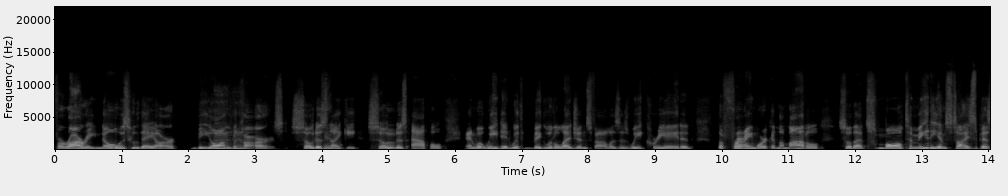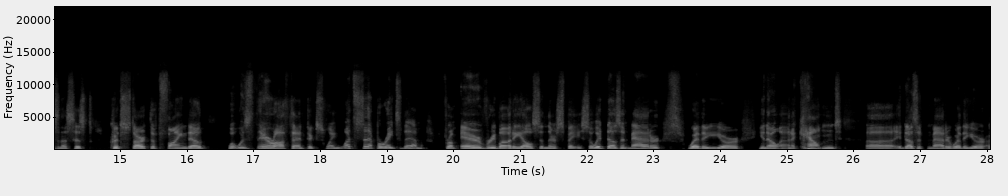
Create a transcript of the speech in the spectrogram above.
Ferrari knows who they are beyond the Mhm. cars. So does Yeah. Nike. So does Apple. And what we did with Big Little Legends, fellas, is we created the framework and the model so that small to medium sized businesses could start to find out what was their authentic swing, what separates them from everybody else in their space. So it doesn't matter whether you're, you know, an accountant, uh, it doesn't matter whether you're a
